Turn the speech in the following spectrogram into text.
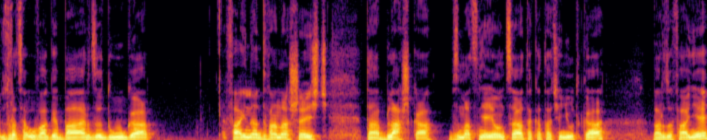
zwraca uwagę bardzo długa, fajna 2 na 6 ta blaszka wzmacniająca, taka ta cieniutka. Bardzo fajnie.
